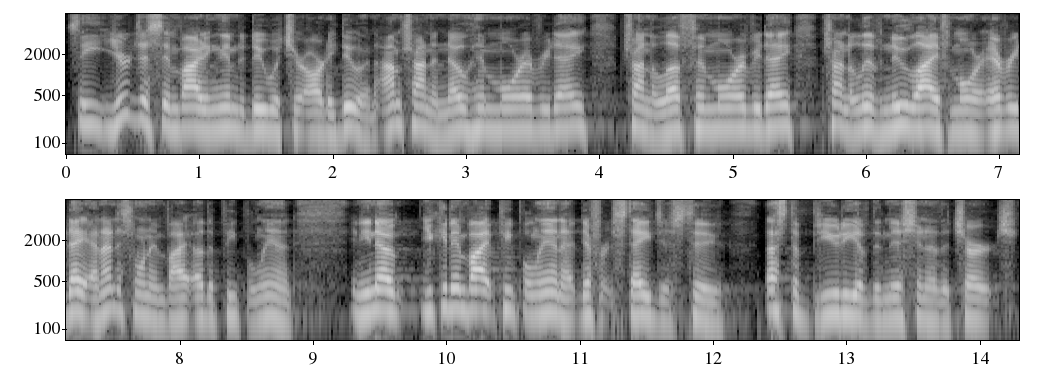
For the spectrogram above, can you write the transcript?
See, you're just inviting them to do what you're already doing. I'm trying to know him more every day. I'm trying to love him more every day. I'm trying to live new life more every day. And I just want to invite other people in. And you know, you can invite people in at different stages too. That's the beauty of the mission of the church.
